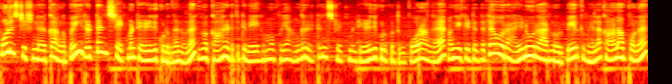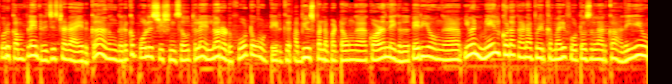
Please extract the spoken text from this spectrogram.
போலீஸ் ஸ்டேஷன் இருக்க அங்க போய் ரிட்டர்ன் ஸ்டேட்மெண்ட் எழுதி கொடுங்கன்னு இவ கார் எடுத்துட்டு வேகமா போய் அங்க ரிட்டர்ன் ஸ்டேட்மெண்ட் எழுதி கொடுக்கறதுக்கு போறாங்க. அங்க கிட்டத்தட்ட ஒரு ஐநூறு அறுநூறு பேருக்கு மேல காணா போன ஒரு கம்ப்ளைண்ட் ரெஜிஸ்டர்ட் ஆயிருக்கு. அங்க இருக்க போலீஸ் ஸ்டேஷன் சவுத்துல எல்லாரோட போட்டோவும் ஒட்டி இருக்கு அபியூஸ் பண்ணப்பட்டவங்க குழந்தைகள் பெரியவங்க ஈவன் மேல் கூட காணா போயிருக்க மாதிரி போட்டோஸ் எல்லாம் இருக்கு. அதையும்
